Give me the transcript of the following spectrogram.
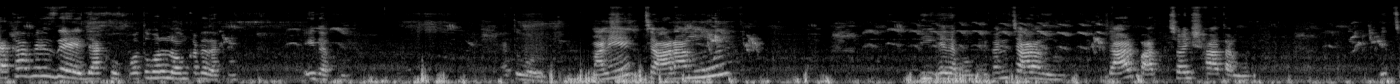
দেখা ফেস দে দেখো কত বড় লঙ্কাটা দেখো। এই দেখো এত বড়। মানে চার আঙুল এ দেখো এখানে চার আঙুল। চার পাঁচ ছয় সাত আঙুল। দেখছ?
